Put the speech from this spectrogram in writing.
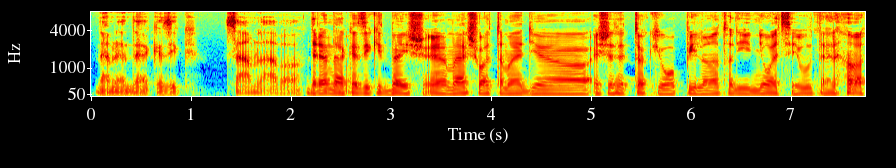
nem rendelkezik számlával. De rendelkezik, itt be is másoltam egy, és ez egy tök jó pillanat, hogy így 8 év után a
